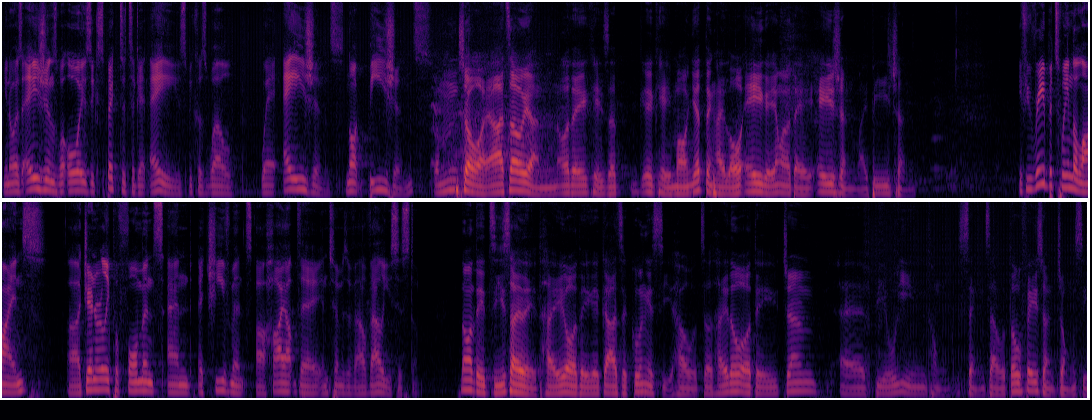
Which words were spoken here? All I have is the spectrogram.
You know, as Asians, we're always expected to get A's because, well, we're Asians, not Besians. 咁作为亚洲人，我哋其实嘅期望一定系攞 A 嘅，因为我哋系 Asian 唔系 Basian。 If you read between the lines, uh, generally performance and achievements are high up there in terms of our value system. 当我哋仔细嚟睇我哋嘅价值观嘅时候，就睇到我哋将诶、呃表现同成就都非常重视。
